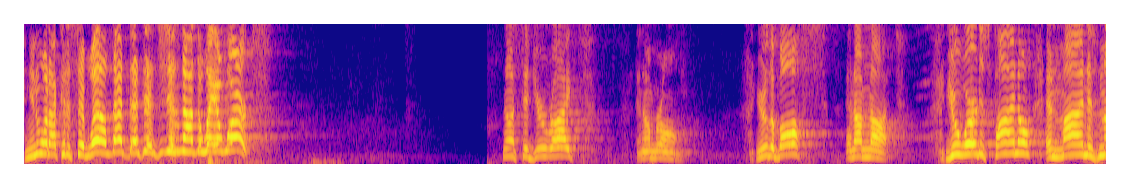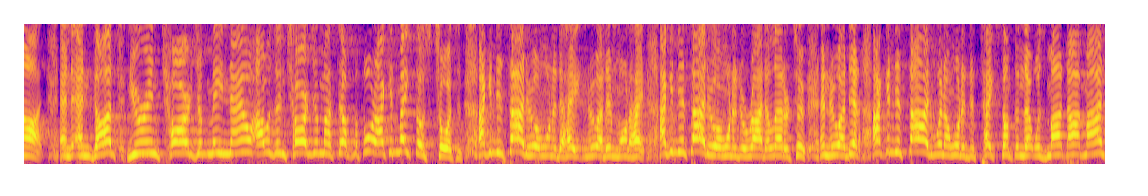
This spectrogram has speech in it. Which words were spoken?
And you know what I could have said? Well, that, that, that's just not the way it works. No, I said, You're right, and I'm wrong. You're the boss, and I'm not. Your word is final and mine is not. And, and God, you're in charge of me now. I was in charge of myself before. I could make those choices. I could decide who I wanted to hate and who I didn't want to hate. I could decide who I wanted to write a letter to and who I didn't. I could decide when I wanted to take something that was my, not mine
